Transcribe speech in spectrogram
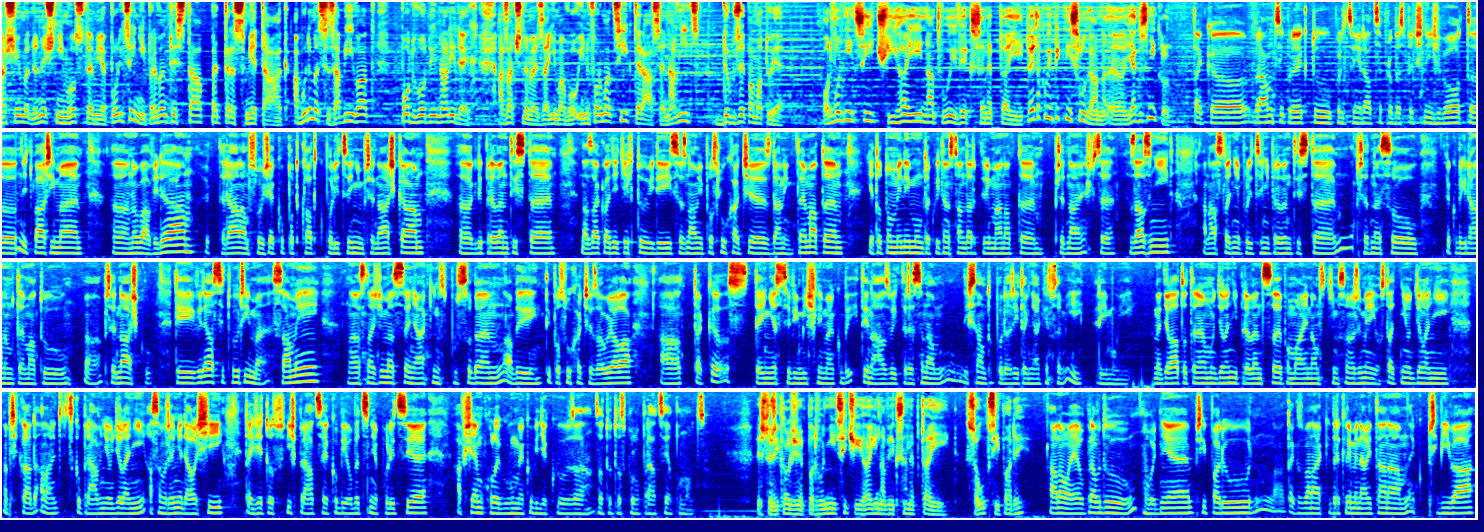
Naším dnešním hostem je policejní preventista Petr Směták a budeme se zabývat podvody na lidech a začneme zajímavou informací, která se navíc dobře pamatuje. Podvodníci číhají, na tvůj věk se neptají. To je takový pěkný slogan. Eh, jak vznikl? Tak eh, v rámci projektu Policejní rádce pro bezpečný život eh, vytváříme nová videa, která nám slouží jako podklad k policejním přednáškám, kdy preventisté na základě těchto videí seznámí posluchače s daným tématem. Je to to minimum, takový ten standard, který má na té přednášce zaznít a následně policejní preventisté přednesou jakoby k danému tématu přednášku. Ty videa si tvoříme sami, snažíme se nějakým způsobem, aby ty posluchače zaujala a tak stejně si vymýšlíme jakoby i ty názvy, které se nám, když se nám to podaří, tak nějakým způsobem i rýmují. Nedělá to ten oddělení prevence, pomáhají nám s tím samozřejmě i ostatní oddělení, například analyticko-právní oddělení a samozřejmě další, takže to spíš práce jakoby obecně policie a všem kolegům jakoby děkuji za, za tuto spolupráci a pomoc. Vy jste říkal, že podvodníci číhají, na věk se neptají. Jsou případy? Ano, je opravdu hodně případů, takzvaná kyberkriminalita nám jako přibývá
